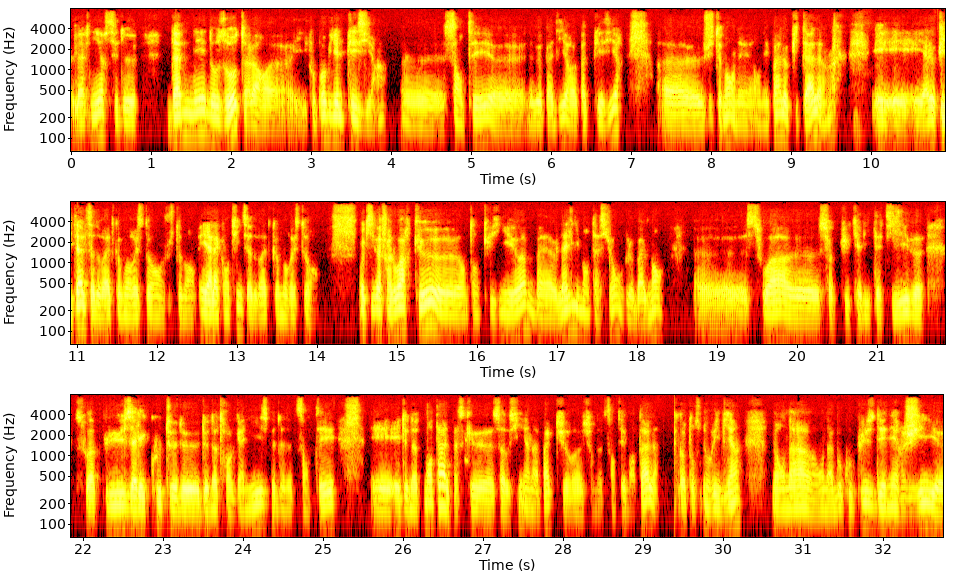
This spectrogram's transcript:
l'avenir, c'est de d'amener nos hôtes. Alors, euh, il faut pas oublier le plaisir. Hein. Euh, santé euh, ne veut pas dire pas de plaisir. Euh, justement, on n'est on n'est pas à l'hôpital, hein. et, et, à l'hôpital, ça devrait être comme au restaurant, justement, et à la cantine, ça devrait être comme au restaurant. Donc, il va falloir que, en tant que cuisinier homme, ben, l'alimentation globalement euh, soit euh, soit plus qualitative, soit plus à l'écoute de, de, notre organisme, de notre santé et, et, de notre mental, parce que ça aussi a un impact sur sur notre santé mentale. Quand on se nourrit bien, ben on a on a beaucoup plus d'énergie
